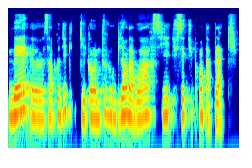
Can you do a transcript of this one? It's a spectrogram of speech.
mais euh, c'est un produit qui est quand même toujours bien d'avoir si tu sais que tu prends ta plaque.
